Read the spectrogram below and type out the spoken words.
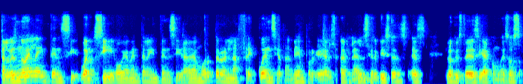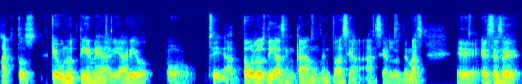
Tal vez no en la intensidad, bueno, sí, obviamente en la intensidad de amor, pero en la frecuencia también, porque al, al final el servicio es, es lo que usted decía, como esos actos que uno tiene a diario o sí, a todos los días, en cada momento hacia, hacia los demás. Eh, es ese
